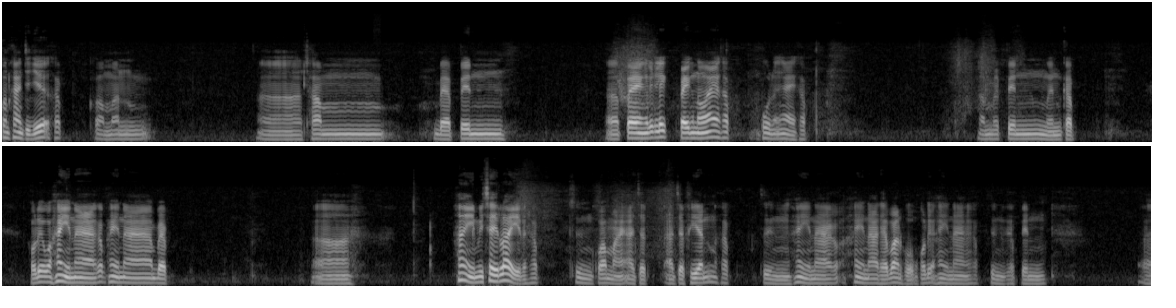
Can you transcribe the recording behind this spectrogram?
ค่อนข้างจะเยอะครับ ก็มันอ่าทำแบบเป็นอ่าแปลงเล็ก ๆ แปลงน้อยครับ พูดง่ายๆครับมันเป็นเหมือนกับ เขาเรียกว่าให้นาครับให้นาแบบอ่าให้ไม่ใช่ไร่นะครับ ซึ่งความหมายอาจจะอาจจะเพี้ยนนะครับ ซึ่งให้นาให้นาแถวบ้านผมเขาเรียกให้นาครับ ซึ่งจะเป็นเอ่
